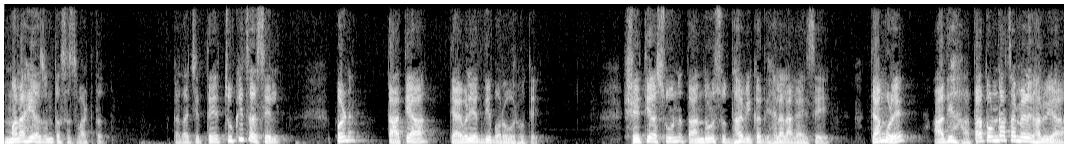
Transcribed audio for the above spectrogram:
मलाही अजून तसंच वाटतं. कदाचित ते चुकीचं असेल पण तात्या त्यावेळी अगदी बरोबर होते. शेती असून तांदूळ सुद्धा विकत घ्यायला लागायचे. त्यामुळे आधी हातातोंडाचा मेळ घालूया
